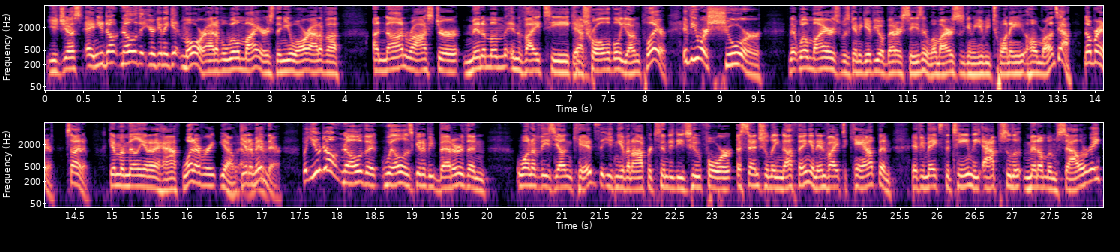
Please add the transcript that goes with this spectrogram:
You just, and you don't know that you're going to get more out of a Wil Myers than you are out of a, a non roster, minimum invitee, controllable young player. If you were sure that Wil Myers was going to give you a better season, Wil Myers was going to give you 20 home runs, yeah, no brainer. Sign him. Give him a million and a half, whatever, you know, get him in there. But you don't know that Will is going to be better than one of these young kids that you can give an opportunity to for essentially nothing and invite to camp. And if he makes the team, the absolute minimum salary.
